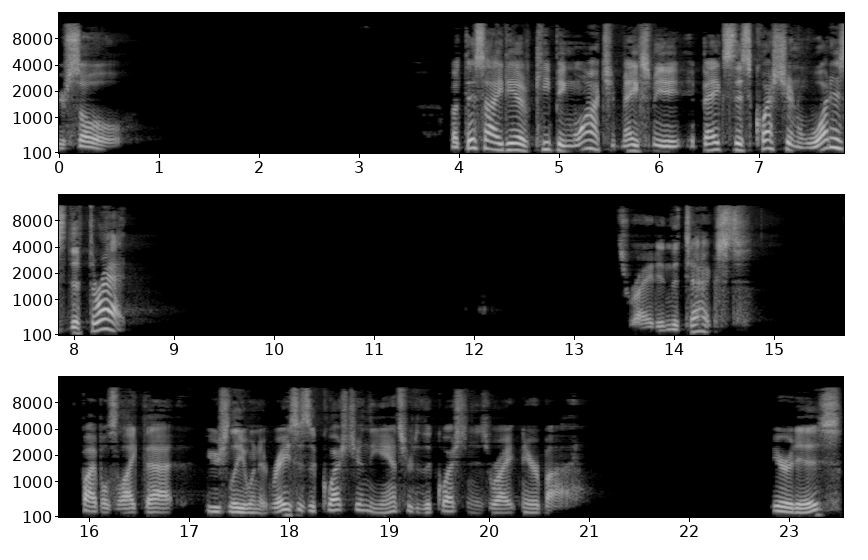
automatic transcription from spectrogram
your soul. But this idea of keeping watch, it makes me, it begs this question what is the threat? It's right in the text. Bible's like that. Usually, when it raises a question, the answer to the question is right nearby. Here it is.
